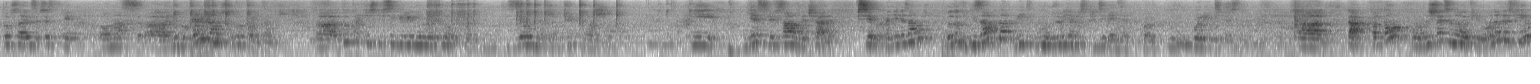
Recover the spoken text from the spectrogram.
кто становится все-таки у нас не выходит замуж, что выходит замуж. Тут практически все героини ну, сделаны уже чуть позже. И если в самом начале все выходили замуж, то тут внезапно уже видим распределение такое более интересное. А, так, потом ну, начинается новый фильм. Вот этот фильм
